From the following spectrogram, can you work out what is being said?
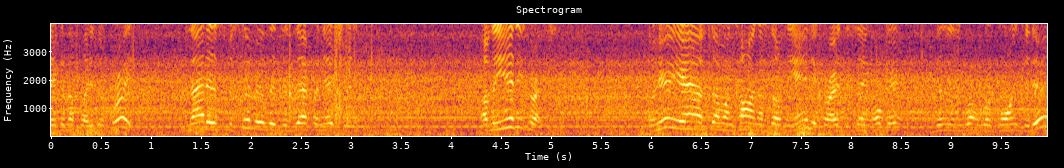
taking the place of Christ. And that is specifically the definition of the Antichrist. So here you have someone calling himself the Antichrist and saying, okay, this is what we're going to do.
